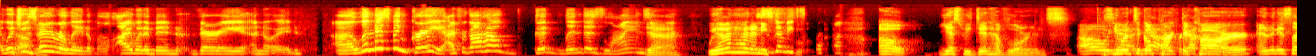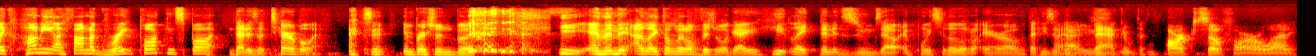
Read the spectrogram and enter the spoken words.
Which Yeah. was very relatable. I would have been very annoyed. Uh, Linda's been great. I forgot how good Linda's lines Yeah. are. We haven't had This any is gonna be so fun. Oh, yes, we did have Lawrence. Oh, Because he yeah, went to go yeah, park the car, and then he's like, "Honey, I found a great parking spot." That is a terrible accent impression, but he. And then I like the little visual guy. He like then it zooms out and points to the little arrow that he's in Yeah, the he's back of the. parked so far away.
